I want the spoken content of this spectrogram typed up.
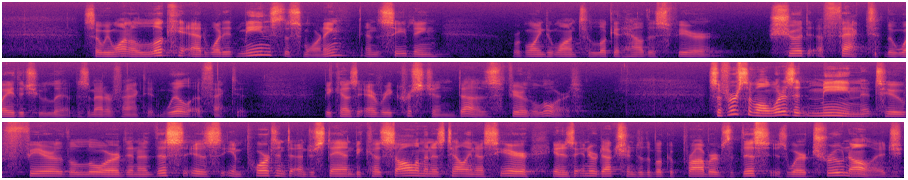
So we want to look at what it means this morning, and this evening we're going to want to look at how this fear should affect the way that you live. As a matter of fact, it will affect it because every Christian does fear the Lord. So, first of all, what does it mean to fear the Lord? And uh, this is important to understand because Solomon is telling us here in his introduction to the book of Proverbs that this is where true knowledge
